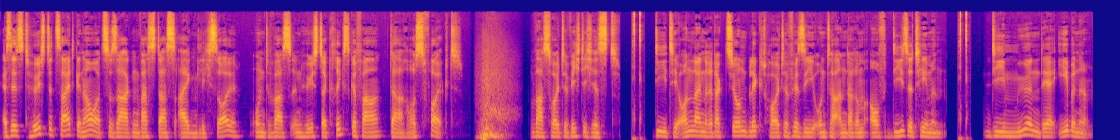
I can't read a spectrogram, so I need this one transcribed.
Es ist höchste Zeit, genauer zu sagen, was das eigentlich soll und was in höchster Kriegsgefahr daraus folgt. Was heute wichtig ist. Die T-Online-Redaktion blickt heute für Sie unter anderem auf diese Themen. Die Mühen der Ebene.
